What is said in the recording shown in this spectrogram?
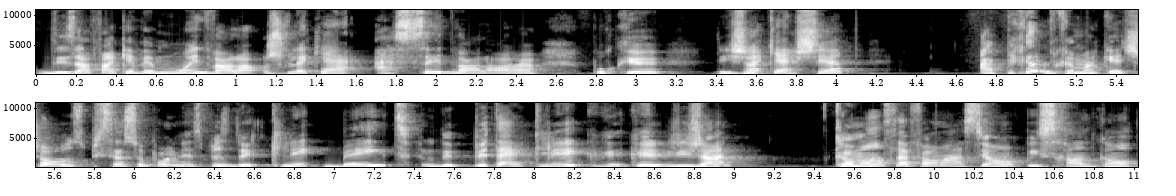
des affaires qui avaient moins de valeur. Je voulais qu'il y ait assez de valeur pour que les gens qui achètent apprennent vraiment quelque chose, puis que ça soit pas une espèce de clickbait ou de putaclic, que, que les gens commencent la formation puis ils se rendent compte,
